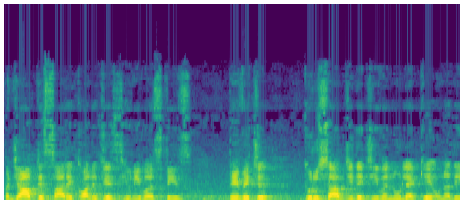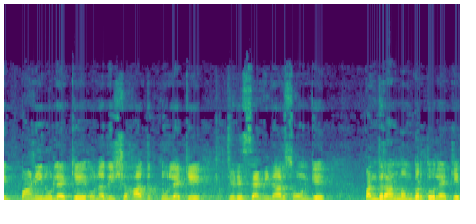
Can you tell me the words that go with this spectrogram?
ਪੰਜਾਬ ਦੇ ਸਾਰੇ ਕਾਲਜਸ, ਯੂਨੀਵਰਸਿਟੀਜ਼ ਦੇ ਵਿੱਚ ਗੁਰੂ ਸਾਹਿਬ ਜੀ ਦੇ ਜੀਵਨ ਨੂੰ ਲੈ ਕੇ, ਉਹਨਾਂ ਦੀ ਬਾਣੀ ਨੂੰ ਲੈ ਕੇ, ਉਹਨਾਂ ਦੀ ਸ਼ਹਾਦਤ ਨੂੰ ਲੈ ਕੇ ਜਿਹੜੇ ਸੈਮੀਨਾਰਸ ਹੋਣਗੇ 15 ਨਵੰਬਰ ਤੋਂ ਲੈ ਕੇ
